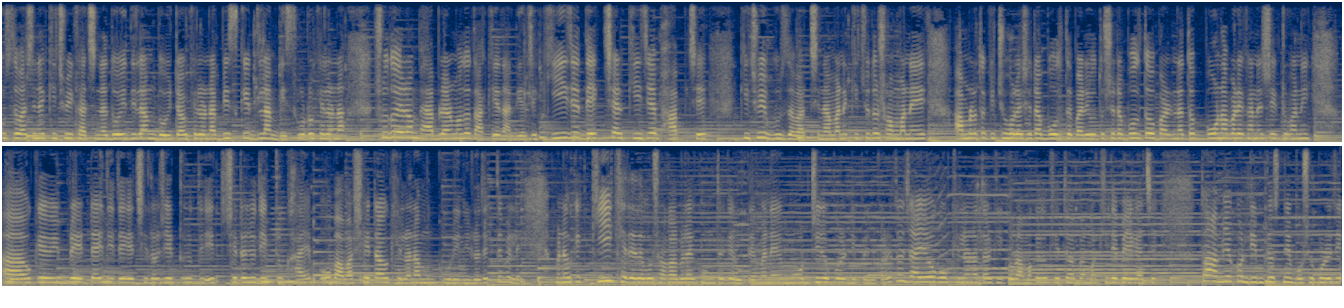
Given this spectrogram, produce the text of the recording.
বুঝতে পারছি না, কিছুই খাচ্ছি না। দই দিলাম, দইটাও খেলো না, বিস্কিট দিলাম, বিস্কুটও খেলো না। শুধু এরকম ভ্যাবলার মতো তাকিয়ে দাঁড়িয়েছে। কি যে দেখছে আর কি যে ভাবছে, কিছুই বুঝতে পারছি না। মানে কিছু তো সব মানে আমরা তো কিছু হলে সেটা বলতে পারি, ও তো সেটা বলতেও পারি না। তো বোন আবার এখানে সে একটুখানি ওকে ওই ব্রেডটাই দিতে গেছিল যে একটু সেটা যদি একটু খায়, ও বাবা সেটাও খেলো না, মুখ ঘুরিয়ে নিল। দেখতে পেলে? মানে ওকে কি খেতে দেবো সকালবেলায় ঘুম থেকে উঠে? মানে মর্জির ওপরে ডিপেন্ড করে। তো যাই হোক, ও খেলো না তো আর কী করব? আমাকে তো খেতে হবে, আমার খিদে পেয়ে গেছে। তো আমি এখন ডিম টোস্ট নিয়ে বসে পড়েছি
